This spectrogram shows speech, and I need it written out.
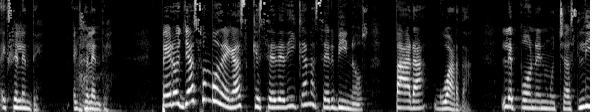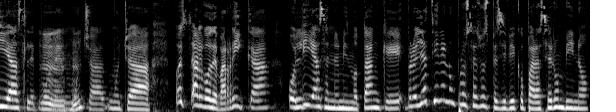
Excelente, excelente. Pero ya son bodegas que se dedican a hacer vinos para guarda. Le ponen muchas lías, le ponen mucha, mucha, pues algo de barrica o lías en el mismo tanque, pero ya tienen un proceso específico para hacer un vino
